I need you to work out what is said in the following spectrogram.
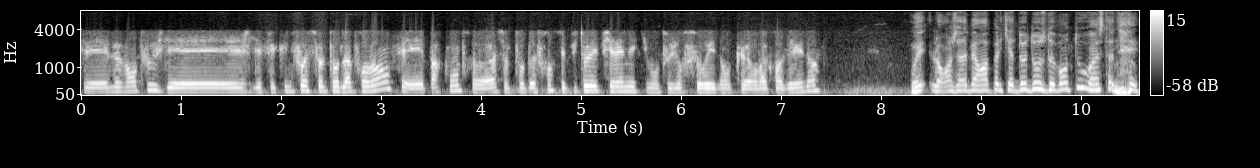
c'est le Ventoux. Je l'ai, je l'ai fait qu'une fois sur le Tour de la Provence, et par contre, euh, voilà, sur le Tour de France, c'est plutôt les Pyrénées qui m'ont toujours souri. Donc, euh, on va croiser les doigts. Oui, Laurent Jalabert rappelle qu'il y a deux doses de Ventoux hein, cette année.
